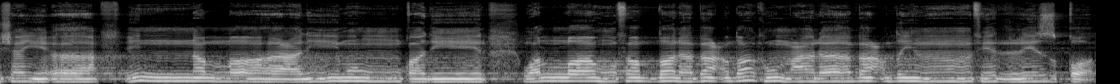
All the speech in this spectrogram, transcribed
شيئا. إن الله عليم قدير. والله فضل بعضكم على بعض في الرزق. 我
